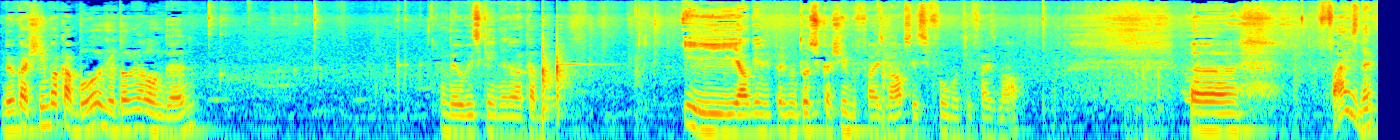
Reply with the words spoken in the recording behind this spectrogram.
Meu cachimbo acabou, já estou me alongando. O meu whisky ainda não acabou. E alguém me perguntou se o cachimbo faz mal, se esse fumo aqui faz mal. Uh, faz, né?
